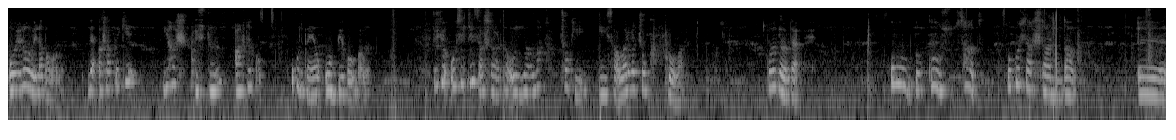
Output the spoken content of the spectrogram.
oyunu oynamamalı. Ve aşağıdaki yaş üstü artık 10 veya 11 olmalı. Çünkü 18 yaşlarda oynayanlar çok iyi insanlar ve çok prolar. Ona göre de 19 saat 9 yaşlarından e,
